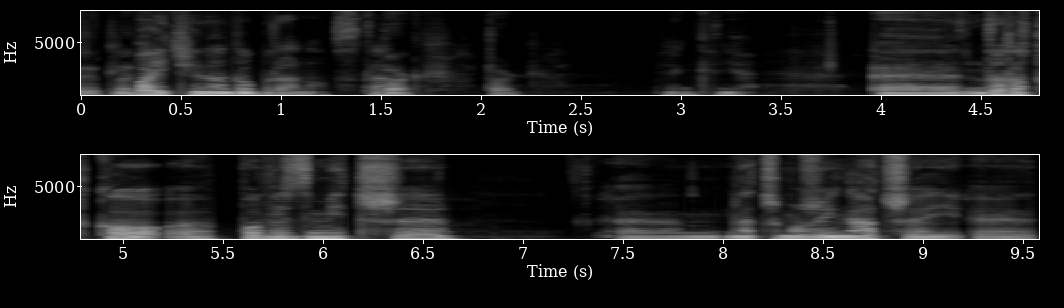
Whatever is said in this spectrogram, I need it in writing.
y, dla Bajki dzieci. na dobranoc, tak? Tak, tak. Pięknie. E, Dorotko, e, powiedz mi, czy, znaczy może inaczej, e,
